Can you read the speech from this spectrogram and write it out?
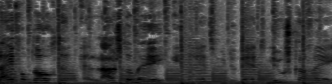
Blijf op de hoogte en luister mee in het Hunebed Nieuwscafé.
